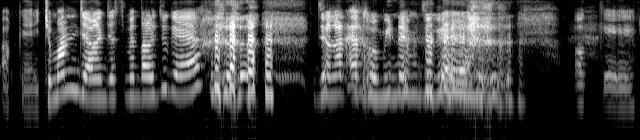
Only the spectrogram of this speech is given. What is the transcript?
Oke, cuman jangan judgmental juga ya. jangan ad hominem juga ya. Oke.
